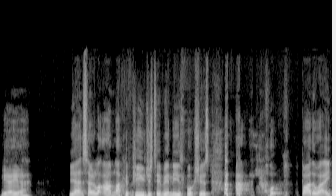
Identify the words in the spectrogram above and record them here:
yeah, yeah. Yeah, so like, I'm like a fugitive in these bushes. At by the way,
